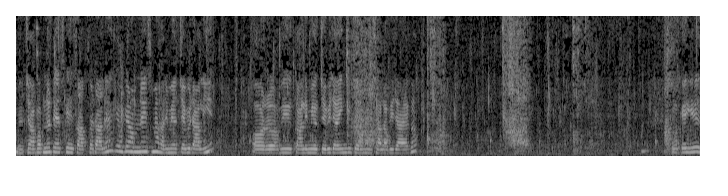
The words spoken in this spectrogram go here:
मिर्च आप अपने टेस्ट के हिसाब से डालें, क्योंकि हमने इसमें हरी मिर्चें भी डाली हैं। और अभी काली मिर्चें भी जाएँगी, गरम मसाला भी जाएगा। क्योंकि ये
